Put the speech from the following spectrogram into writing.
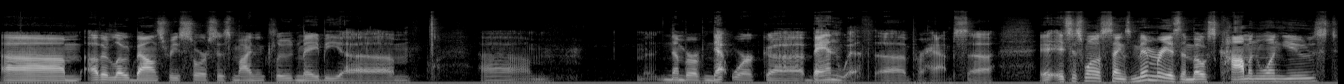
Um, other load balance resources might include maybe um, um, number of network uh, bandwidth, uh, perhaps. Uh, it, it's just one of those things. Memory is the most common one used,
